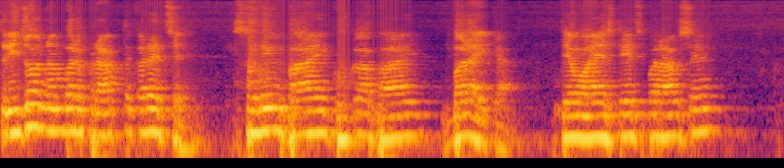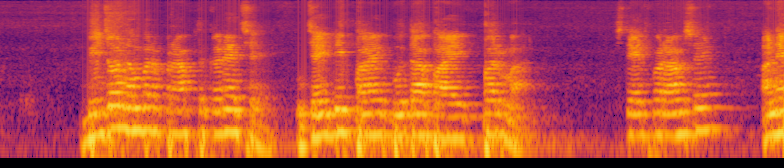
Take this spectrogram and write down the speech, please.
ત્રીજો નંબર પ્રાપ્ત કરે છે સુનિલભાઈ ઘુગાભાઈ બળાઈકા. તેઓ અહીંયા સ્ટેજ પર આવશે. બીજો નંબર પ્રાપ્ત કરે છે જયદીપભાઈ બુદાભાઈ પરમાર. સ્ટેજ પર આવશે અને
